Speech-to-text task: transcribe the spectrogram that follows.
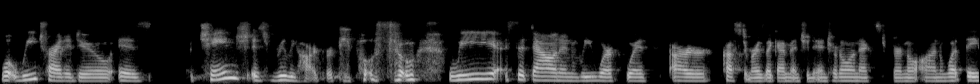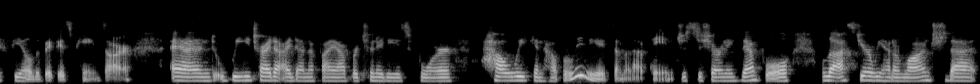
what we try to do is change is really hard for people. So we sit down and we work with our customers, like I mentioned, internal and external, on what they feel the biggest pains are. And we try to identify opportunities for how we can help alleviate some of that pain. Just to share an example, last year we had a launch that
